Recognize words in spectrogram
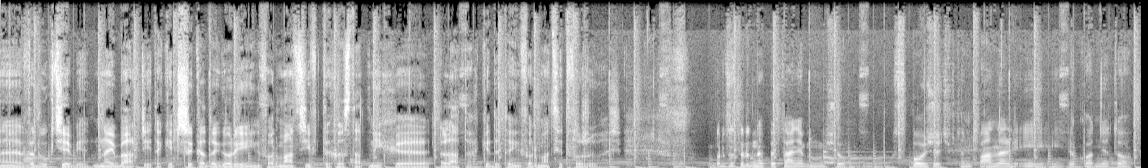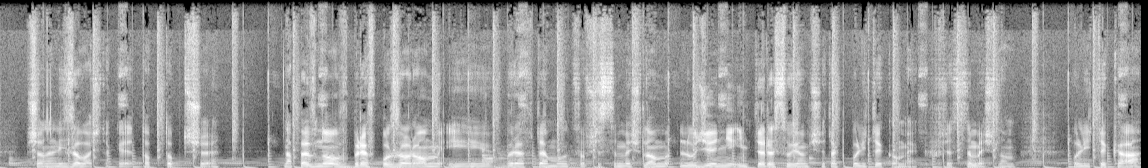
E, według Ciebie najbardziej takie trzy kategorie informacji w tych ostatnich latach, kiedy te informacje tworzyłeś? Bardzo trudne pytanie, bym musiał spojrzeć w ten panel i, i dokładnie to przeanalizować, takie top, top 3. Na pewno wbrew pozorom i wbrew temu, co wszyscy myślą, ludzie nie interesują się tak polityką, jak wszyscy myślą. Polityka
